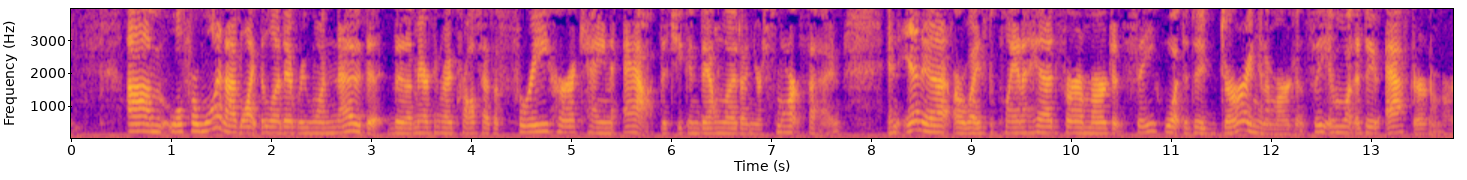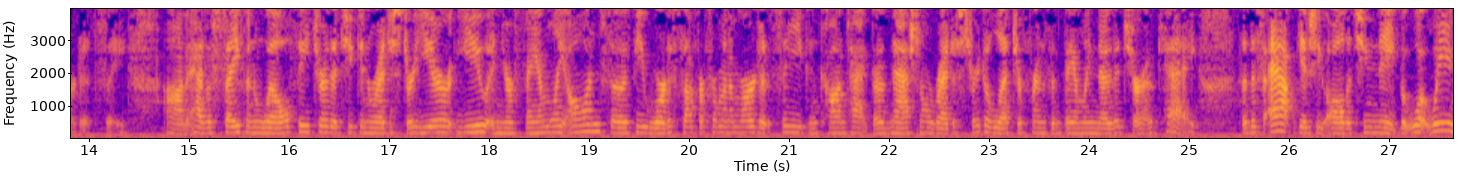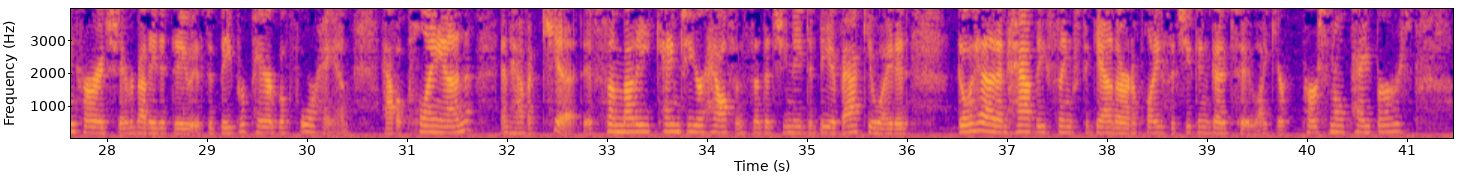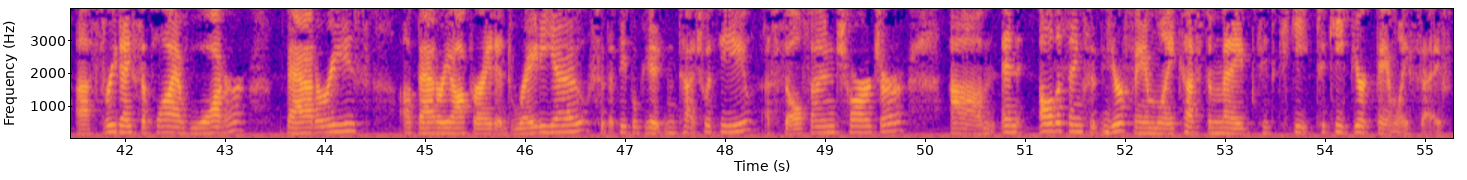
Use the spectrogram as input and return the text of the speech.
Um, well, for one, I'd like to let everyone know that the American Red Cross has a free hurricane app that you can download on your smartphone. And in it are ways to plan ahead for emergency, what to do during an emergency, and what to do after an emergency. Um, it has a safe and well feature that you can register your, you and your family on. So if you were to suffer from an emergency, you can contact a national registry to let your friends and family know that you're okay. So this app gives you all that you need. But what we encourage everybody to do is to be prepared beforehand, have a plan, and have a kit. If somebody came to your house and said that you need to be evacuated, go ahead and have these things together in a place that you can go to, like your personal papers, a three day supply of water, batteries, a battery operated radio so that people can get in touch with you, a cell phone charger, um, and all the things that your family custom made to keep, to keep your family safe.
